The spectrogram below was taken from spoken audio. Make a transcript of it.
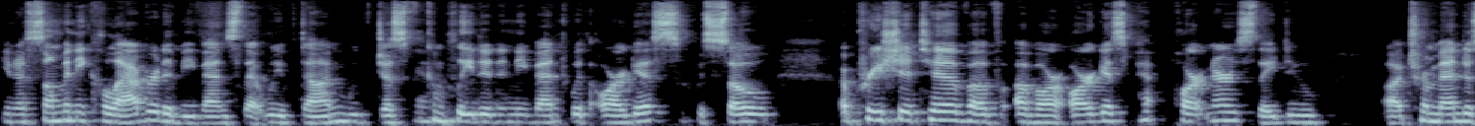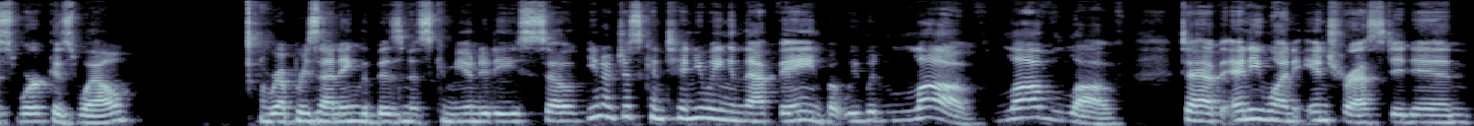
you know so many collaborative events that we've done. We've just yeah. completed an event with Argus. We're so appreciative of of our Argus partners. They do uh, tremendous work as well, representing the business community. So you know, just continuing in that vein. But we would love, love, love to have anyone interested in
